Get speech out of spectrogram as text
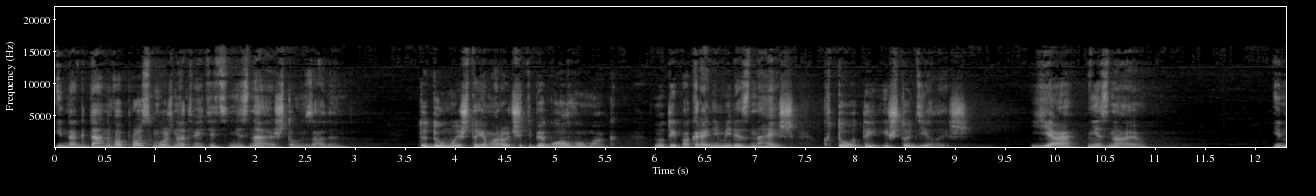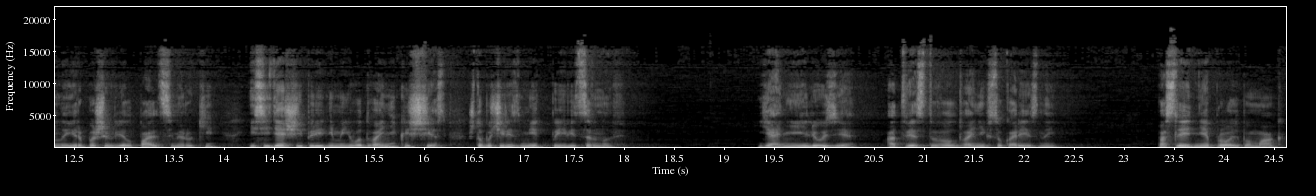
Иногда на вопрос можно ответить, не зная, что он задан. Ты думаешь, что я морочу тебе голову, маг, но ты, по крайней мере, знаешь, кто ты и что делаешь. Я не знаю. Инлаир пошевелил пальцами руки, и сидящий перед ним его двойник исчез, чтобы через миг появиться вновь. «Я не иллюзия», — ответствовал двойник сукоризной. «Последняя просьба, маг.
